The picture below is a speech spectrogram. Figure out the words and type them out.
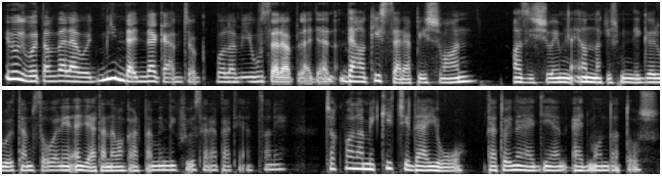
Én úgy voltam vele, hogy mindegy, nekem csak valami jó szerep legyen. De ha kis szerep is van, az is jó, én annak is mindig örültem, szóval én egyáltalán nem akartam mindig főszerepet játszani. Csak valami kicsi, de jó. Tehát, hogy ne egy ilyen egymondatos.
